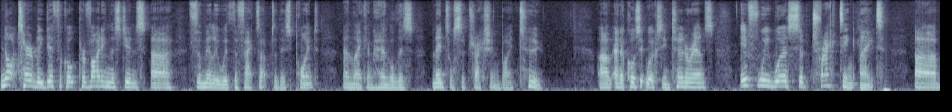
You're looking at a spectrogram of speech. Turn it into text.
not terribly difficult providing the students are familiar with the facts up to this point and they can handle this mental subtraction by 2. Um, and of course it works in turnarounds. If we were subtracting 8, uh,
